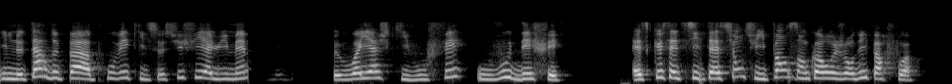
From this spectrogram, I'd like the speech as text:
il ne tarde pas à prouver qu'il se suffit à lui-même le voyage qui vous fait ou vous défait. Est-ce que cette citation, tu y penses encore aujourd'hui parfois?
